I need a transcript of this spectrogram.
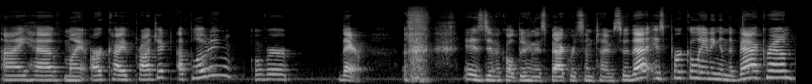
I have my archive project uploading over there. it is difficult doing this backwards sometimes. So that is percolating in the background.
